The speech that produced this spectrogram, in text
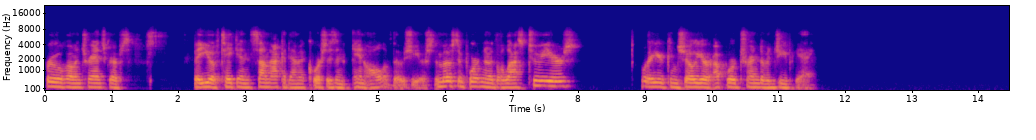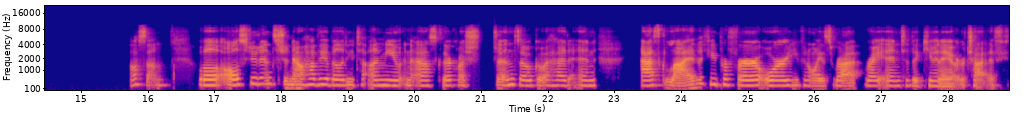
prove on transcripts that you have taken some academic courses in, in all of those years. The most important are the last two years where you can show your upward trend of a GPA. Awesome. Well, all students should now have the ability to unmute and ask their question. So go ahead and ask live if you'd prefer, or you can always write right into the Q&A or chat if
